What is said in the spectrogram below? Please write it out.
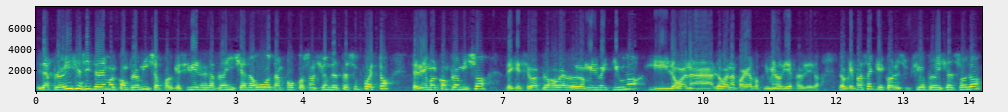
La provincia sí tenemos el compromiso, porque si bien en la provincia no hubo tampoco sanción del presupuesto, tenemos el compromiso de que se va a prorrogar de 2021 y lo van a lo van a pagar los primeros días de febrero. Lo que pasa es que con el subsidio provincial solo,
